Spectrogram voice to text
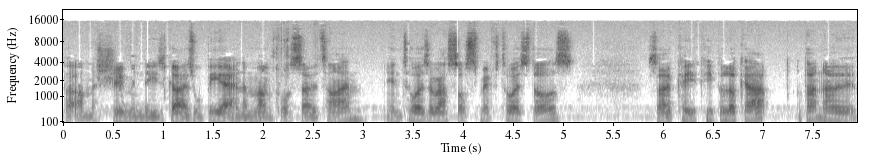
But I'm assuming these guys will be out in a month or so time in Toys R Us or Smith Toy stores. So keep keep a lookout. I don't know.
